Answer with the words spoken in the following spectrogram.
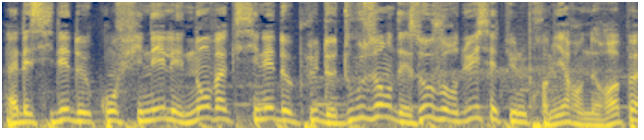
a décidé de confiner les non vaccinés de plus de 12 ans dès aujourd'hui. C'est une première en Europe.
